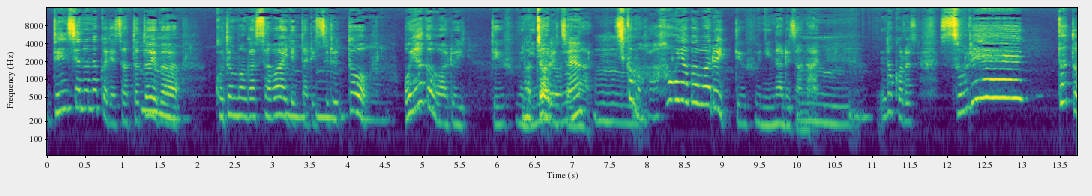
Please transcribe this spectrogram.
電車の中でさ例えば子供が騒いでたりすると、親が悪いっていうふうになるじゃない、ね。うん。しかも母親が悪いっていうふうになるじゃない、うん。だからそれだと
